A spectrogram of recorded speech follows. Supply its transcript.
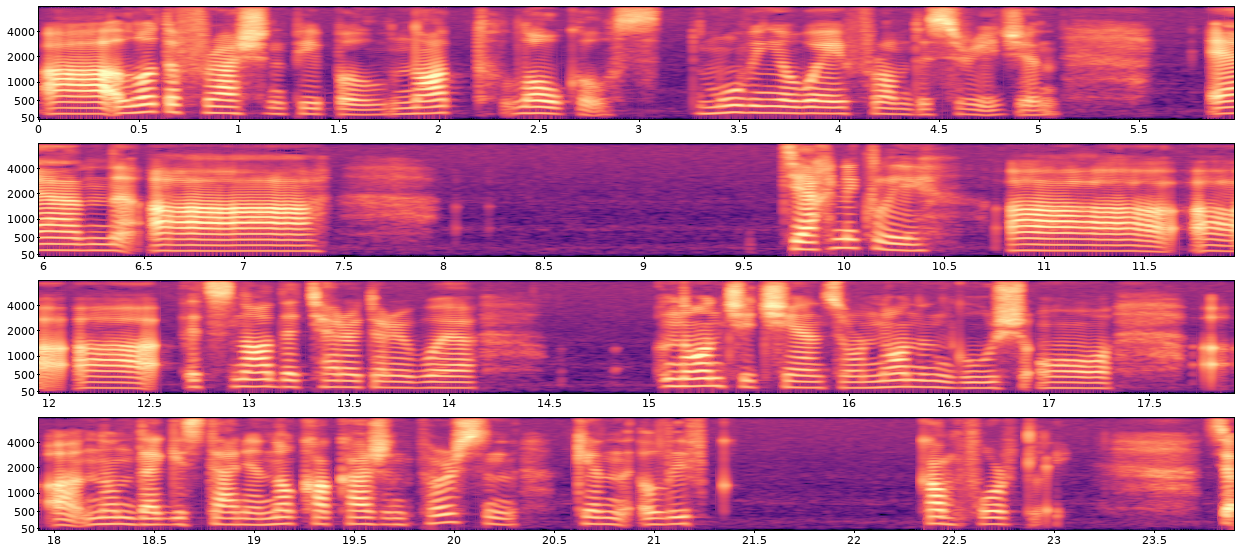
uh, a lot of Russian people, not locals, moving away from this region. And uh, technically, uh, uh, uh it's not the territory where non-Chechens or non-Ingush or uh, non-Dagestani, non-Caucasian person can live comfortably. So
